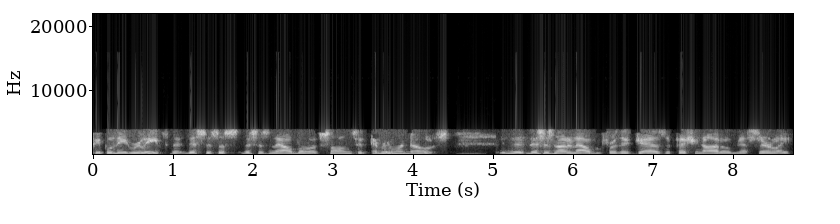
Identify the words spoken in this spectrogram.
people need relief. This is a, this is an album of songs that everyone knows. This is not an album for the jazz aficionado necessarily,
